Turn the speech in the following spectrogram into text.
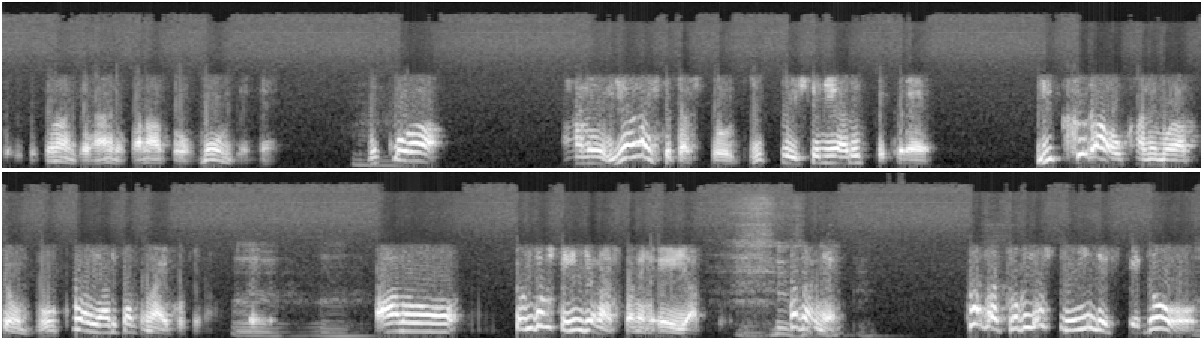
そういうことなんじゃないのかなと思うんでね。僕はあの嫌な人たちとずっと一緒にやるってこれいくらお金もらっても僕はやりたくないことなので、あの飛び出していいんじゃないですかね、エイヤって。ただね、ただ飛び出してもいいんですけど、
